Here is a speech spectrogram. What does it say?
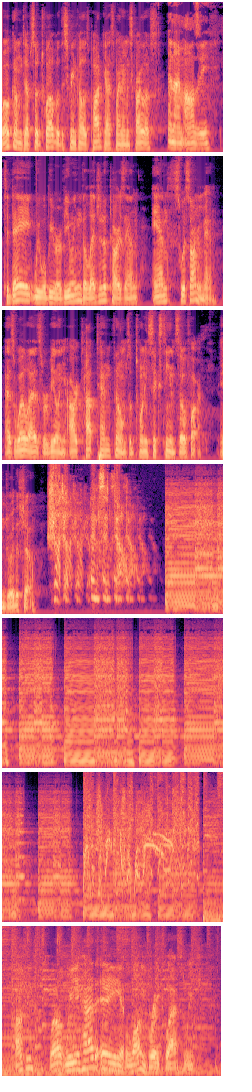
Welcome to episode 12 of the Screen Fellows podcast. My name is Carlos. And I'm Ozzy. Today we will be reviewing The Legend of Tarzan and Swiss Army Man, as well as revealing our top 10 films of 2016 so far. Enjoy the show. Shut up and sit down. Ozzy? Well, we had a long break last week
